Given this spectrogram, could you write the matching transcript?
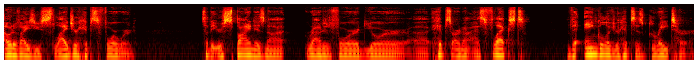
I would advise you slide your hips forward so that your spine is not rounded forward, your uh, hips are not as flexed, the angle of your hips is greater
